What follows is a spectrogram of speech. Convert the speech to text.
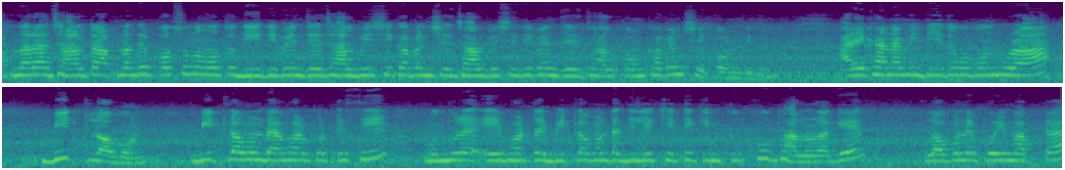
আপনারা ঝালটা আপনাদের পছন্দ মতো দিয়ে দিবেন, যে ঝাল বেশি খাবেন সে ঝাল বেশি দিবেন, যে ঝাল কম খাবেন সে কম দিবেন। আর এখানে আমি দিয়ে দেবো বন্ধুরা বিট লবণ। বিট লবণ ব্যবহার করতেছি। বন্ধুরা, এই ভর্তায় বিট লবণটা দিলে খেতে কিন্তু খুব ভালো লাগে। লবণের পরিমাপটা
